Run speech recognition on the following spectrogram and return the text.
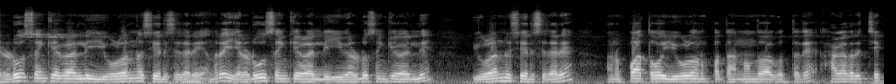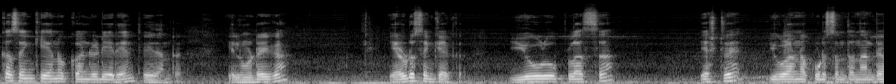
ಎರಡೂ ಸಂಖ್ಯೆಗಳಲ್ಲಿ ಏಳನ್ನು ಸೇರಿಸಿದರೆ, ಅಂದರೆ ಎರಡೂ ಸಂಖ್ಯೆಗಳಲ್ಲಿ, ಇವೆರಡೂ ಸಂಖ್ಯೆಗಳಲ್ಲಿ ಏಳನ್ನು ಸೇರಿಸಿದರೆ ಅನುಪಾತವು ಏಳು, ಅನುಪಾತ ಹನ್ನೊಂದು ಆಗುತ್ತದೆ. ಹಾಗಾದರೆ ಚಿಕ್ಕ ಸಂಖ್ಯೆಯನ್ನು ಕಂಡುಹಿಡಿಯಿರಿ ಅಂತ ಹೇಳಿದನ್ರಿ. ಇಲ್ಲಿ ನೋಡ್ರಿ ಈಗ ಎರಡು ಸಂಖ್ಯೆಗೆ ಏಳು ಪ್ಲಸ್ ಎಷ್ಟು ರೀ ಏಳನ್ನು ಕೂಡಿಸಂತಂದ್ರೆ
